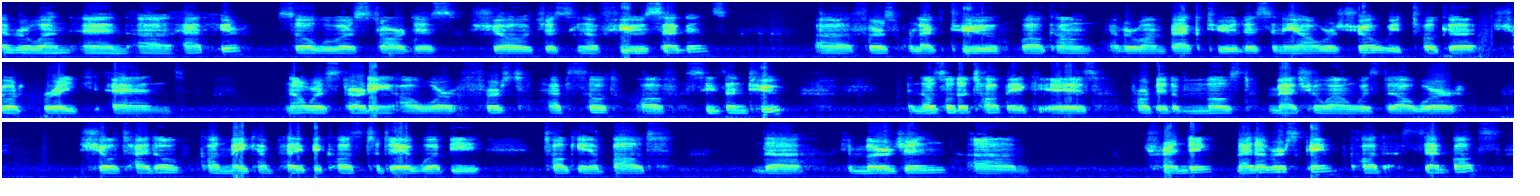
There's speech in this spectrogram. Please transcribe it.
everyone, and uh, Ed here. So we will start this show just in a few seconds. Uh, first, we'd like to welcome everyone back to listening our show. We took a short break, and now we're starting our first episode of season two. And also, the topic is probably the most matching one with our show title called Make and Play because today we'll be talking about the emerging um, trending metaverse game called Sandbox,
